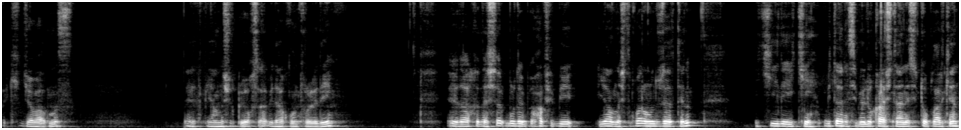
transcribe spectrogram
Peki cevabımız evet bir yanlışlık yoksa bir daha kontrol edeyim. Evet arkadaşlar burada bir, hafif bir yanlışlık var. Onu düzeltelim. 2 ile 2 bir tanesi bölü kaç tanesi toplarken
